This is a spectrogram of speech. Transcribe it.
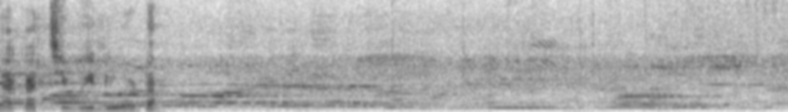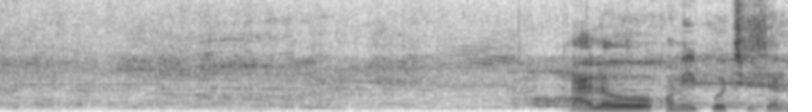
দেখাচ্ছি ভিডিওটা। হ্যালো ওখানেই পৌঁছেছেন।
